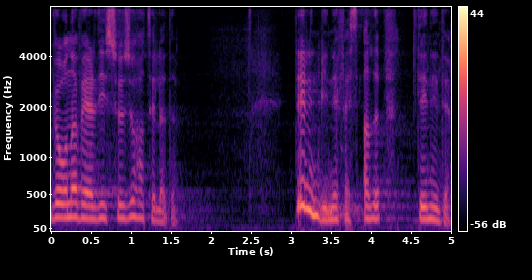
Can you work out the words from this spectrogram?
ve ona verdiği sözü hatırladı. Derin bir nefes alıp denedi.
